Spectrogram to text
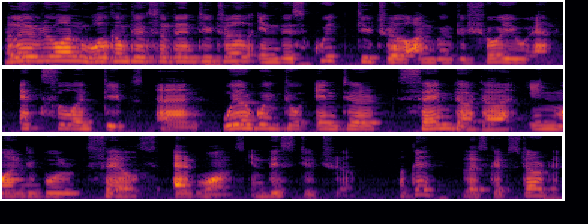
Hello everyone, welcome to Excel 10 tutorial. In this quick tutorial, I'm going to show you an excellent tips and we are going to enter same data in multiple cells at once in this tutorial. Okay, let's get started.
